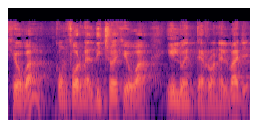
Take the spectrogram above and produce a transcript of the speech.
Jehová, conforme al dicho de Jehová, y lo enterró en el valle.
